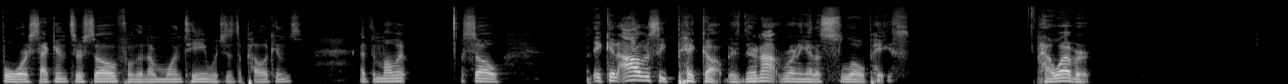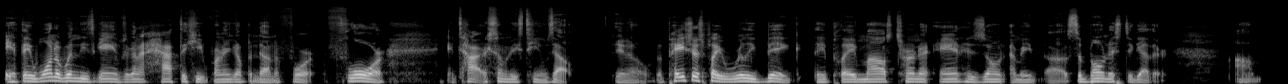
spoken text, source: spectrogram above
four seconds or so from the number one team, which is the Pelicans at the moment. So it can obviously pick up. is They're not running at a slow pace. However, if they want to win these games, they're going to have to keep running up and down the floor and tire some of these teams out. You know, the Pacers play really big. They play Miles Turner and his own, I mean, uh, Sabonis together. Um,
